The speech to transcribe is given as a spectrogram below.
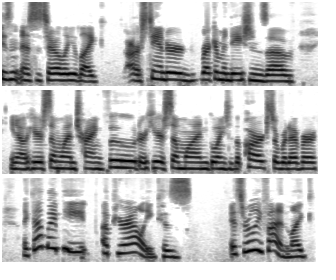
isn't necessarily like our standard recommendations of you know here's someone trying food or here's someone going to the parks or whatever like that might be up your alley because it's really fun. Like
